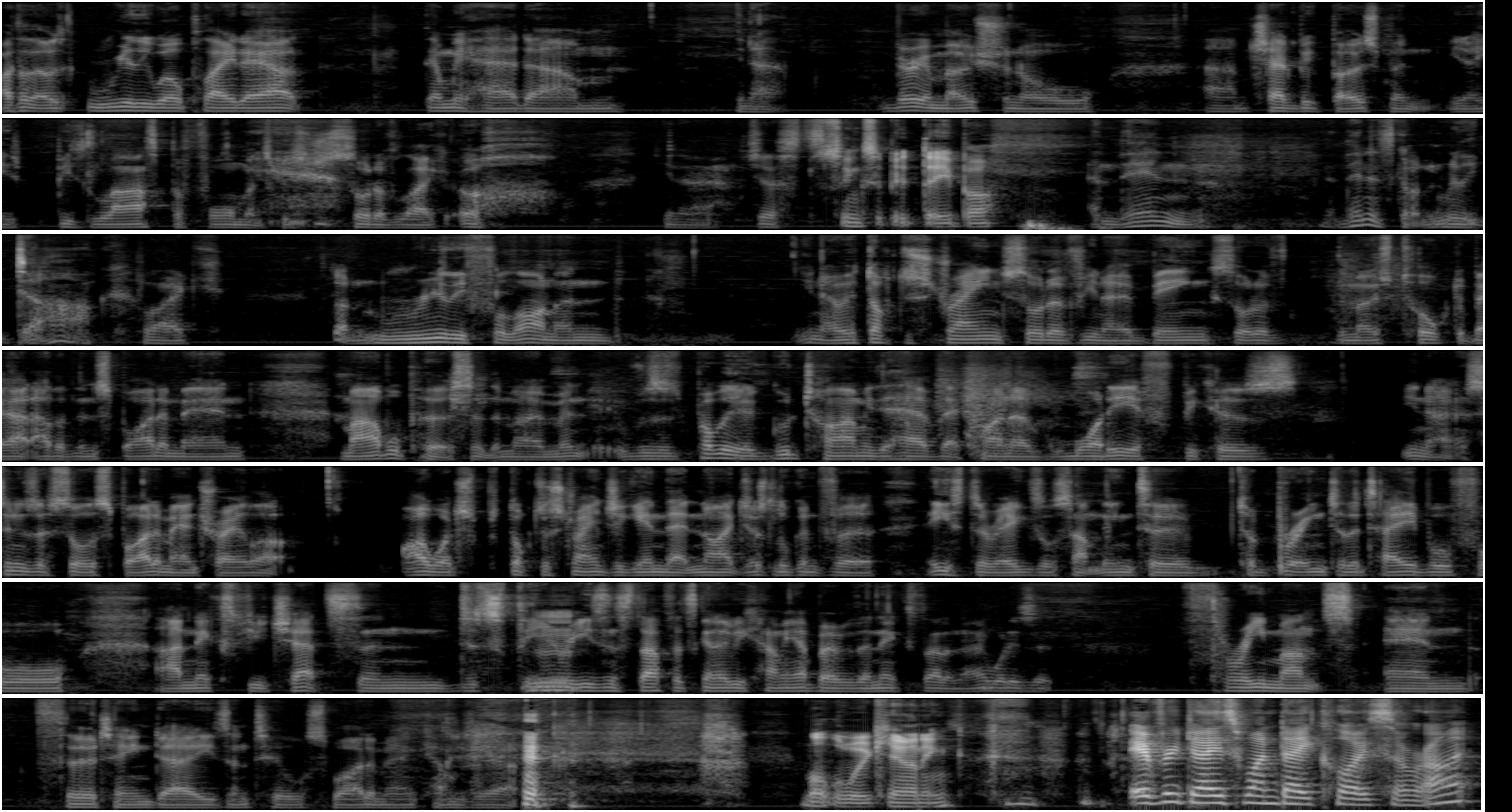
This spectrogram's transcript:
I thought that was really well played out. Then we had, um, you know, very emotional um, Chadwick Boseman. You know, his, his last performance was just sort of like, oh, you know, just Sinks a bit deeper. and then and then it's gotten really dark like it's gotten really full on and you know with doctor strange sort of you know being sort of the most talked about other than spider-man marvel person at the moment it was probably a good timing to have that kind of what if because you know as soon as i saw the spider-man trailer I watched Doctor Strange again that night, just looking for Easter eggs or something to to bring to the table for our next few chats and just Mm. theories and stuff that's going to be coming up over the next I don't know what is it, three months and thirteen days until Spider Man comes out. Not that we're counting. Every day's one day closer, right?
